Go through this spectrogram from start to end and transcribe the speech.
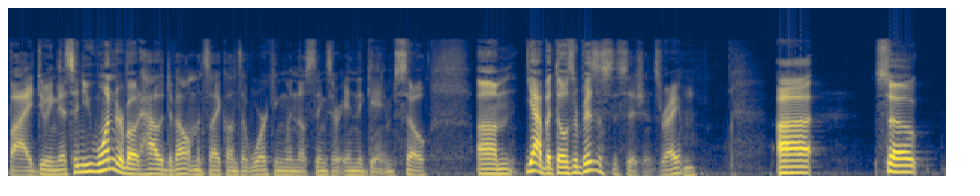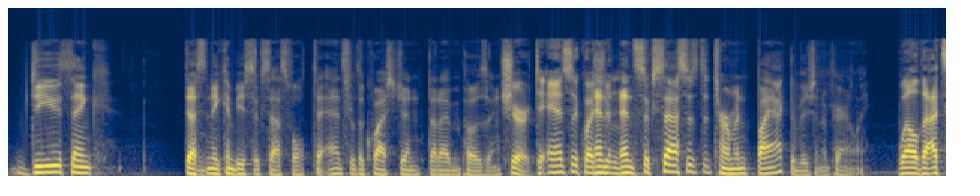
by doing this? And you wonder about how the development cycle ends up working when those things are in the game. So. Um, yeah, but those are business decisions, right? Uh, so do you think Destiny can be successful? To answer the question that I'm posing, Sure. To answer the question, and and success is determined by Activision apparently. Well, that's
